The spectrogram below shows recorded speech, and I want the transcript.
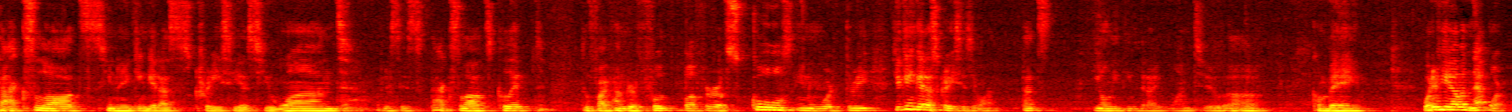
tax lots, you know, you can get as crazy as you want. What is this? Tax lots clipped to 500 foot buffer of schools in Ward 3. You can get as crazy as you want. That's the only thing that I want to uh, convey. What if you have a network,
